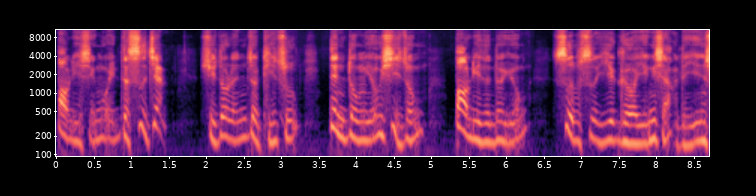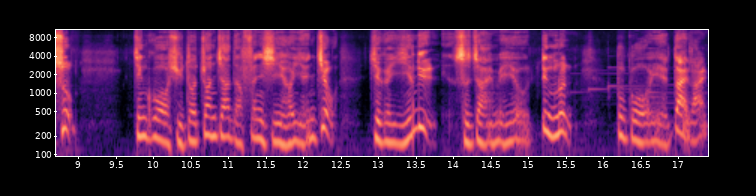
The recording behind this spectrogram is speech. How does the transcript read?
暴力行为的事件。许多人就提出，电动游戏中暴力的内容是不是一个影响的因素？经过许多专家的分析和研究，这个疑虑实在没有定论。不过，也带来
